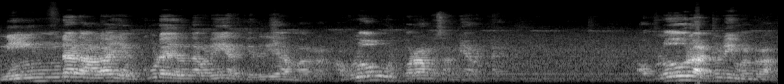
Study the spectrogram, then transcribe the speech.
நீண்ட நாளா என் கூட இருந்தவனே எனக்கு எதிரியா மாறுறான். அவ்வளோ ஒரு பொறாம சாமி அவன்கிட்ட. அவ்வளோ ஒரு அட்டுழியம் பண்றான்.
